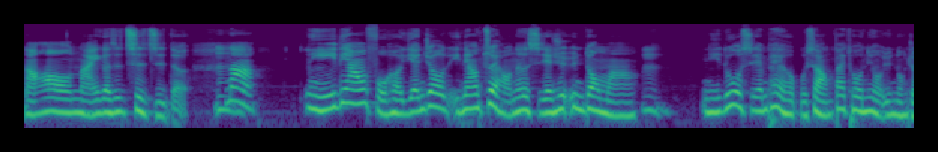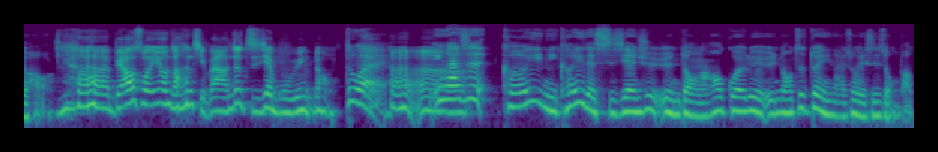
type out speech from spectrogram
然后哪一个是次之的。嗯、那你一定要符合研究，一定要最好那个时间去运动吗？嗯。你如果时间配合不上，拜托你有运动就好了。不要说因为早上起不来就直接不运动。对，应该是可以，你可以的时间去运动，然后规律运动，这对你来说也是一种帮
